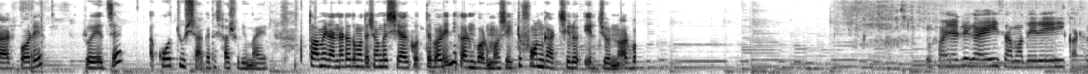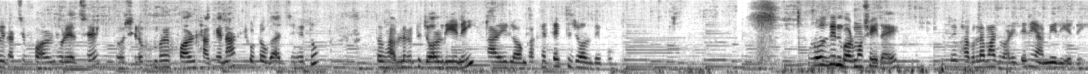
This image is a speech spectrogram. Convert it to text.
তারপরে রয়েছে কচু শাক, এটা শাশুড়ি মায়ের। তো আমি রান্নাটা তোমাদের সঙ্গে শেয়ার করতে পারিনি কারণ বড়মাসে একটু ফোন ঘাটছিল এর জন্য। আর তো ফাইনালি গাইস আমাদের এই কাঁঠাল গাছে ফল ধরেছে। তো সেরকমভাবে ফল থাকে না, ছোট গাছ যেহেতু। তো ভাবলাম একটু জল দিয়ে নেই, আর এই লঙ্কা খেতে একটু জল দেবো। রোজ দিন বরমশাই দেয়, তো ভাবলাম আজ বাড়িতে নিয়ে আমি দিয়ে দিই।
